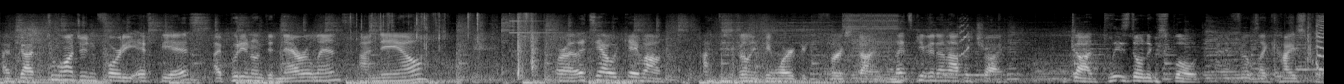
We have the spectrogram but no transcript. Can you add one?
I've got 240 FPS. I put it on the narrow lens. A nail. All right, let's see how it came out. I definitely didn't work it the first time. Let's give it another try. God, please don't explode. It feels like high school.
